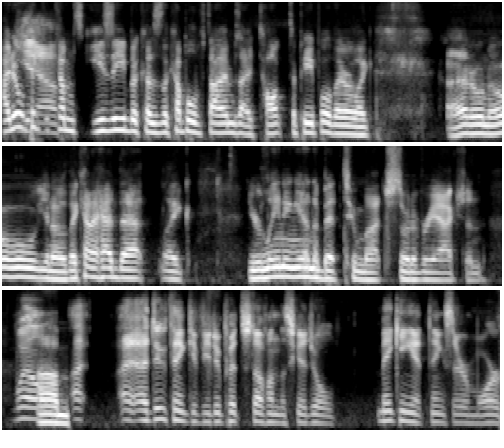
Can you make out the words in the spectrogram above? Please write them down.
I don't think it comes easy because the couple of times I talked to people, they were like, I don't know, you know, they kind of had that like you're leaning in a bit too much sort of reaction. Well, Um, I, I, do think if you do put stuff on the schedule, making it things that are more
